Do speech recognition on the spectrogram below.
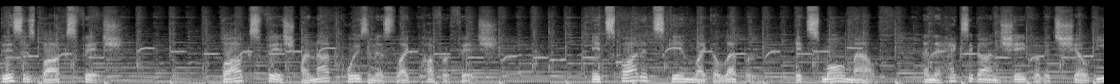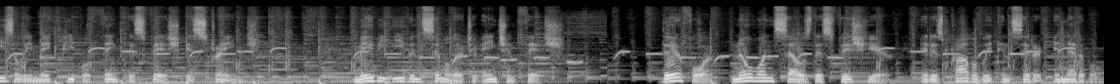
This is box fish. Box fish are not poisonous like puffer fish. Its spotted skin like a leopard, its small mouth, and the hexagon shape of its shell easily make people think this fish is strange. Maybe even similar to ancient fish. Therefore, no one sells this fish here, it is probably considered inedible.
